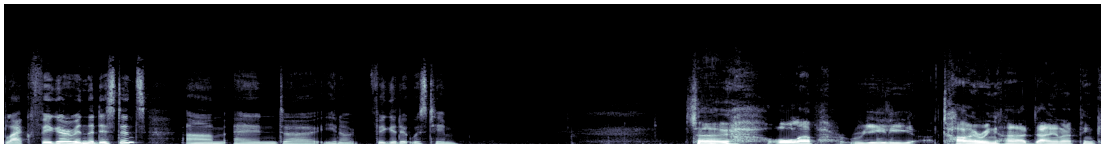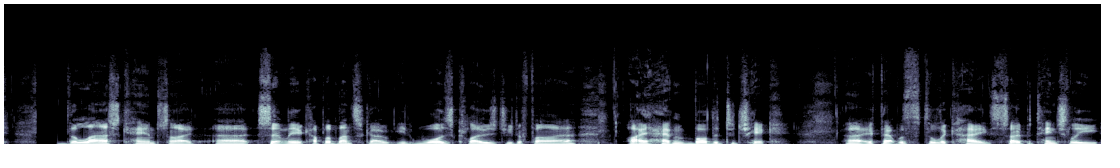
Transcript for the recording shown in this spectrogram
black figure in the distance, um, and uh, you know, figured it was Tim. So, all up, really tiring, hard day, and I think the last campsite, uh, certainly a couple of months ago, it was closed due to fire. I hadn't bothered to check uh, if that was still the case. So potentially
